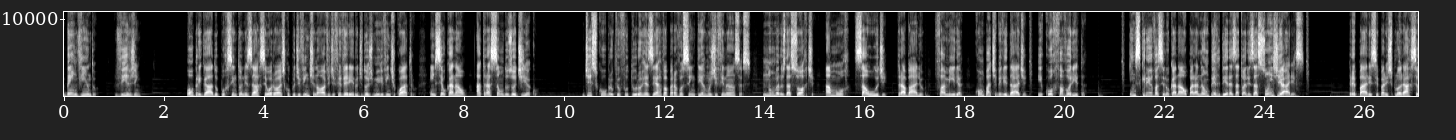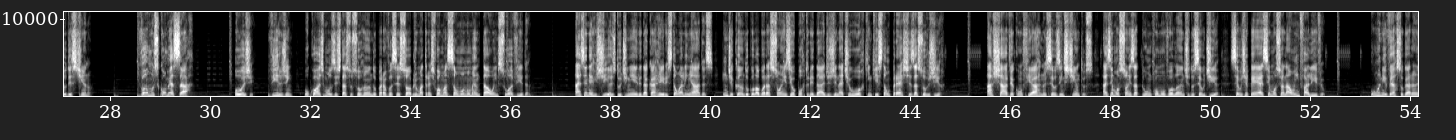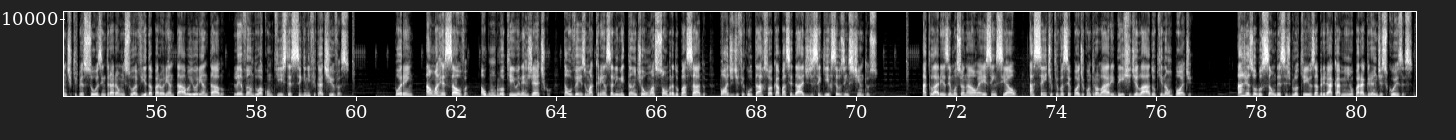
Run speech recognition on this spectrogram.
Bem-vindo, Virgem. Obrigado por sintonizar seu horóscopo de 29 de fevereiro de 2024, em seu canal Atração do Zodíaco. Descubra o que o futuro reserva para você em termos de finanças, números da sorte, amor, saúde, trabalho, família, compatibilidade e cor favorita. Inscreva-se no canal para não perder as atualizações diárias. Prepare-se para explorar seu destino. Vamos começar! Hoje, Virgem, o cosmos está sussurrando para você sobre uma transformação monumental em sua vida. As energias do dinheiro e da carreira estão alinhadas, indicando colaborações e oportunidades de networking que estão prestes a surgir. A chave é confiar nos seus instintos, as emoções atuam como o volante do seu dia, seu GPS emocional infalível. O universo garante que pessoas entrarão em sua vida para orientá-lo e orientá-lo, levando-o a conquistas significativas. Porém, há uma ressalva, algum bloqueio energético, talvez uma crença limitante ou uma sombra do passado, pode dificultar sua capacidade de seguir seus instintos. A clareza emocional é essencial, aceite o que você pode controlar e deixe de lado o que não pode. A resolução desses bloqueios abrirá caminho para grandes coisas.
